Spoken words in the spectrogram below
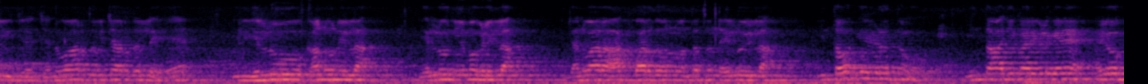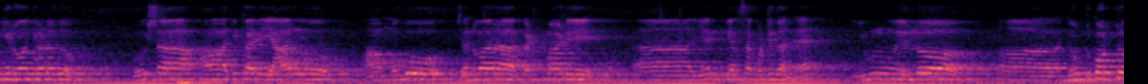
ಈ ಜನವಾರದ ವಿಚಾರದಲ್ಲಿ ಇಲ್ಲಿ ಎಲ್ಲೂ ಕಾನೂನು ಇಲ್ಲ ಎಲ್ಲೂ ನಿಯಮಗಳಿಲ್ಲ, ಜನವಾರ ಆಗಬಾರ್ದು ಅನ್ನುವಂಥದ್ದನ್ನು ಎಲ್ಲೂ ಇಲ್ಲ. ಇಂಥವ್ರಿಗೆ ಹೇಳೋದು ನಾವು. ಇಂಥ ಅಧಿಕಾರಿಗಳಿಗೆ ಅಯೋಗ್ಯರು ಅಂತ ಹೇಳೋದು. ಬಹುಶಃ ಆ ಅಧಿಕಾರಿ ಯಾರು, ಆ ಮಗು ಜನವಾರ ಕಟ್ ಮಾಡಿ ಏನು ಕೆಲಸ ಕೊಟ್ಟಿದ್ದಾನೆ, ಇವನು ಎಲ್ಲೋ ದುಡ್ಡು ಕೊಟ್ಟು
